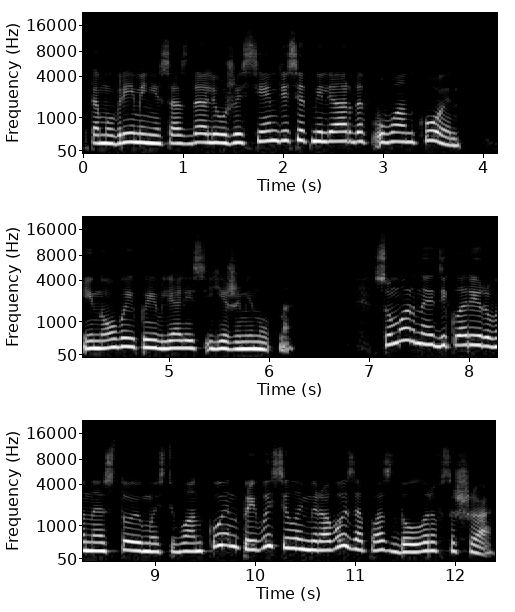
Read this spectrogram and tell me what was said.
К тому времени создали уже 70 миллиардов OneCoin, и новые появлялись ежеминутно. Суммарная декларированная стоимость OneCoin превысила мировой запас долларов США.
